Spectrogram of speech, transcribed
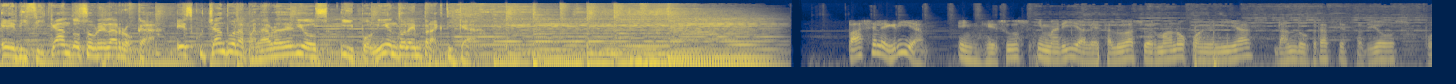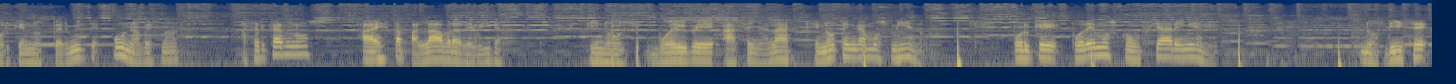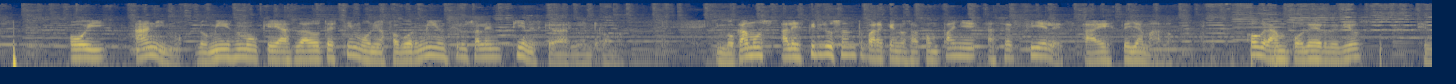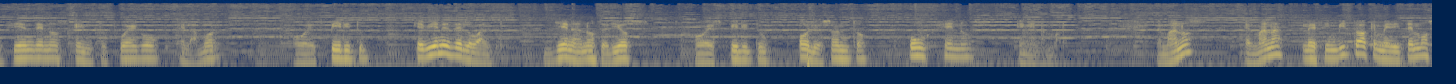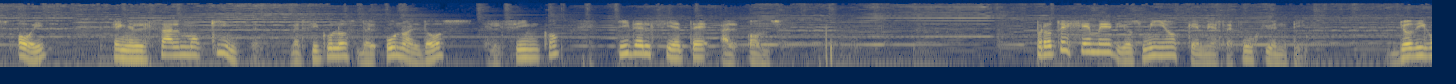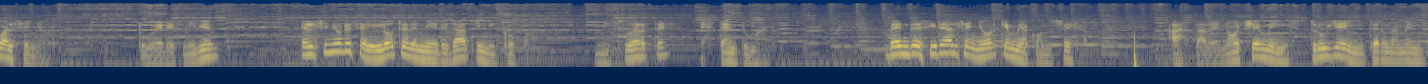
edificando sobre la roca, escuchando la palabra de Dios y poniéndola en práctica. Paz y alegría. En Jesús y María le saluda a su hermano Juan Elías, dando gracias a Dios porque nos permite una vez más acercarnos a esta palabra de vida y nos vuelve a señalar que no tengamos miedo, porque podemos confiar en Él. Nos dice hoy ánimo, lo mismo que has dado testimonio a favor mío en Jerusalén, tienes que darlo en Roma. Invocamos al Espíritu Santo para que nos acompañe a ser fieles a este llamado. Oh gran poder de Dios, enciéndenos en tu fuego el amor, oh Espíritu, que vienes de lo alto. Llénanos de Dios, oh Espíritu, óleo santo, úngenos en el amor. Hermanos, hermanas, les invito a que meditemos hoy en el Salmo 15, versículos del 1 al 2, el 5 y del 7 al 11. Protégeme, Dios mío, que me refugio en ti. Yo digo al Señor, tú eres mi bien. El Señor es el lote de mi heredad y mi copa. Mi suerte está en tu mano. Bendeciré al Señor que me aconseja. Hasta de noche me instruye internamente.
